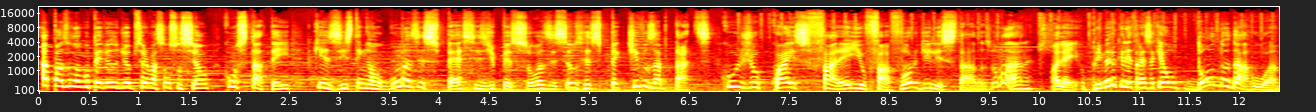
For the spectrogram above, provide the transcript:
Após um longo período de observação social, constatei que existem algumas espécies de pessoas e seus respectivos habitats, cujo quais farei o favor de listá-los. Vamos lá, né? Olha aí, o primeiro que ele traz aqui é o dono da rua.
